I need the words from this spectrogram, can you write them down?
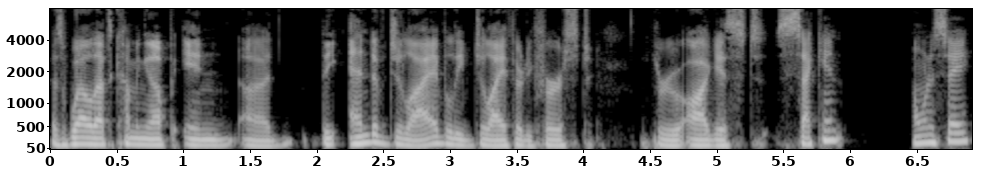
as well. That's coming up in uh, the end of july i believe july 31st through august 2nd I want to say.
